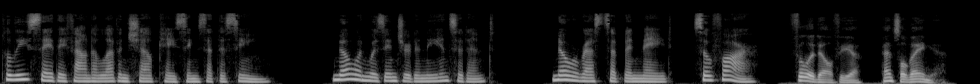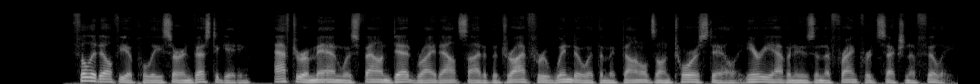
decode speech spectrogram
Police say they found 11 shell casings at the scene. No one was injured in the incident. No arrests have been made, so far. Philadelphia, Pennsylvania. Philadelphia police are investigating after a man was found dead right outside of the drive through window at the McDonald's on Torresdale Erie Avenues in the Frankford section of Philly.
